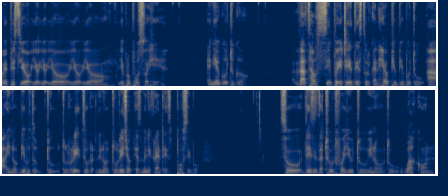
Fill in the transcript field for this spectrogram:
copy paste your your your your your your, proposal here. And you're good to go. That's how simple it is this tool can help you be able to uh you know be able to to to reach to you know to reach out as many clients as possible. So this is a tool for you to you know to work on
